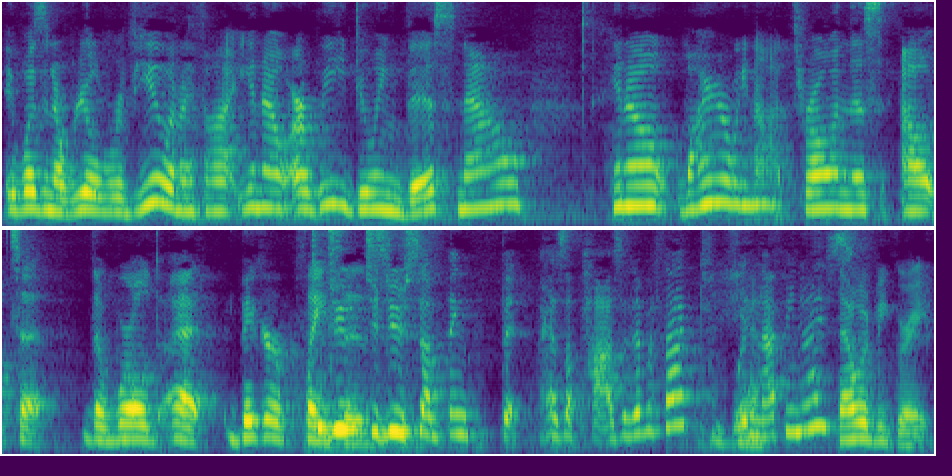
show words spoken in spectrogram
it wasn't a real review and I thought, you know, are we doing this now? You know, why are we not throwing this out to the world at bigger To do, places? to do something that has a positive effect, wouldn't that be nice? that would be great.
